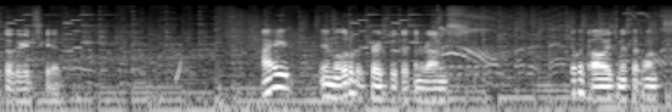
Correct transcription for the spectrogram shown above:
It's a weird skip. I am a little bit cursed with this in runs. I feel like I always miss it once.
